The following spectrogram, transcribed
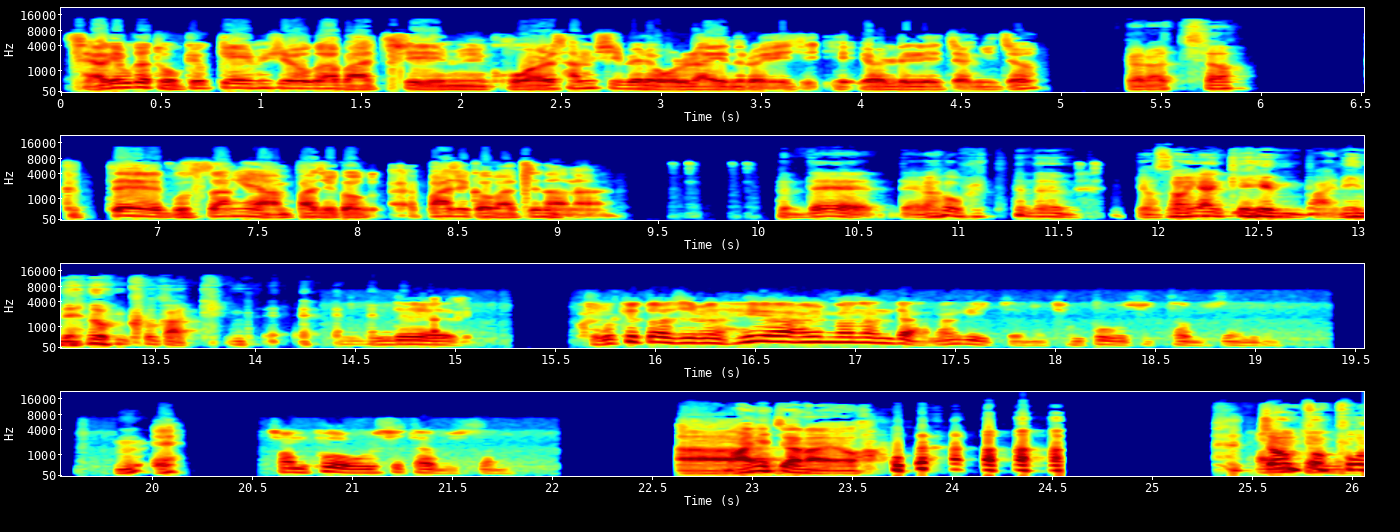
자기가 도쿄 게임쇼가 마침 9월 30일에 온라인으로 예지- 열릴 예정이죠. 그렇죠. 그때 무쌍에 안 빠질 것 빠질 것 같진 않아. 근데 내가 볼 때는 여성향 게임 많이 내놓을 것 같긴 해. 근데 그렇게 따지면 해야 할 만한데 안 한 게 있잖아. 점프 올스타 무쌍이라. 응? 예? 점프 올스타 무쌍. 아, 망했잖아요. 점프 포-?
